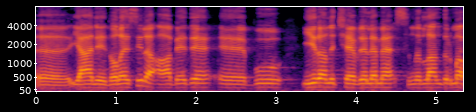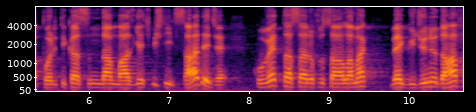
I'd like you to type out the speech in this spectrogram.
E, yani dolayısıyla ABD e, bu İran'ı çevreleme, sınırlandırma politikasından vazgeçmiş değil. Sadece kuvvet tasarrufu sağlamak ve gücünü daha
